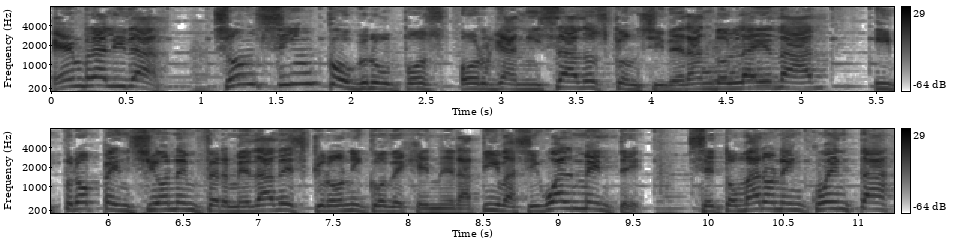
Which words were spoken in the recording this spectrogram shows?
En realidad, son cinco grupos organizados considerando la edad y propensión a enfermedades crónico-degenerativas. Igualmente, se tomaron en cuenta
